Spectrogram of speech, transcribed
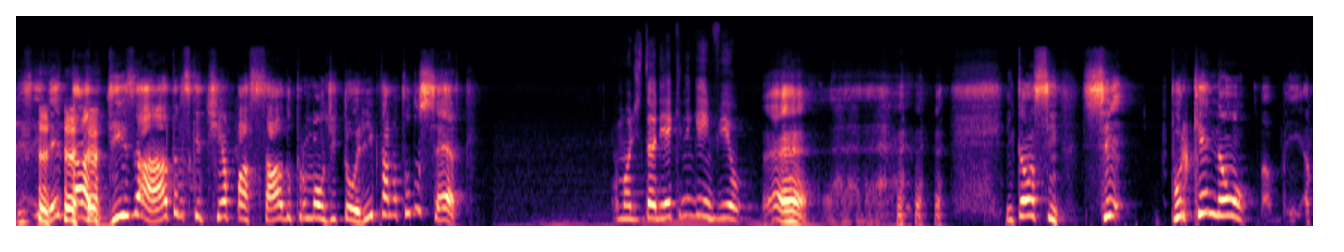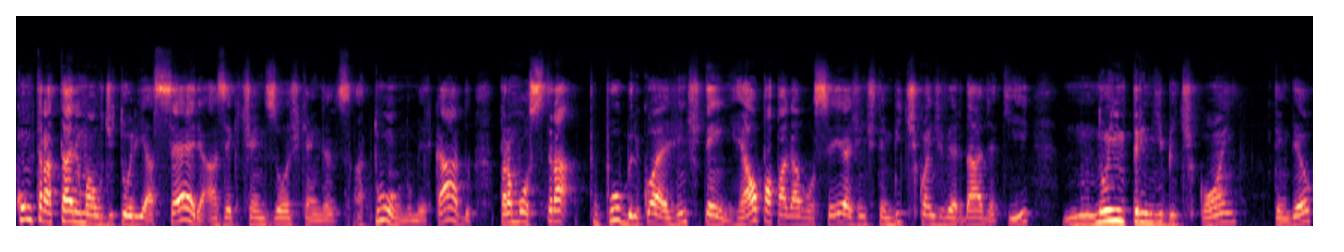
E detalhe, diz a Atlas que tinha passado por uma auditoria que tava tudo certo. É uma auditoria que ninguém viu. É. Então, assim, se, por que não contratarem uma auditoria séria, as exchanges hoje que ainda atuam no mercado, para mostrar para o público, olha, a gente tem real para pagar você, a gente tem Bitcoin de verdade aqui, não imprimir Bitcoin, entendeu?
